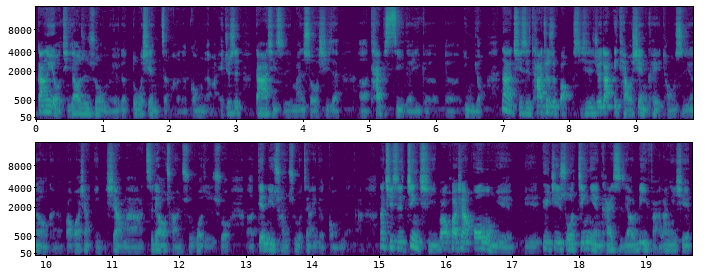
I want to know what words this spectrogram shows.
刚刚有提到就是说，我们有一个多线整合的功能嘛，也就是大家其实蛮熟悉的。呃，Type C 的一个呃应用，那其实它就是包，其实就让一条线可以同时拥有可能包括像影像啊、资料传输或者是说呃电力传输的这样一个功能啊。那其实近期包括像欧盟也也预计说，今年开始要立法让一些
